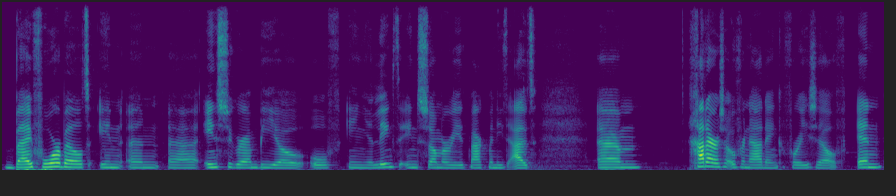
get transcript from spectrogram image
Bijvoorbeeld in een uh, Instagram bio of in je LinkedIn summary. Het maakt me niet uit. Um, ga daar eens over nadenken voor jezelf. En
